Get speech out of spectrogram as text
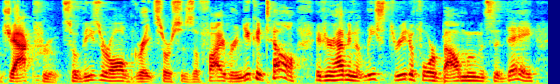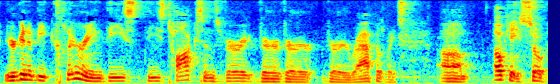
jackfruit. So these are all great sources of fiber. And you can tell if you're having at least three to four bowel movements a day, you're going to be clearing these, these toxins very, very, very, very rapidly. Um, Okay, so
